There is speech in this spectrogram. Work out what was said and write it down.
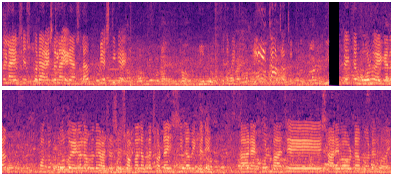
লাইন শেষ করে আরেকটা লাইনে আসলাম। বেস্টিকে একটা বোর হয়ে গেলাম। কত ভোর হয়ে গেল আমাদের আসার শেষ? সকাল আমরা ছটায় এসেছিলাম এখানে। আর এখন বাজে সাড়ে বারোটা মনে হয়।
